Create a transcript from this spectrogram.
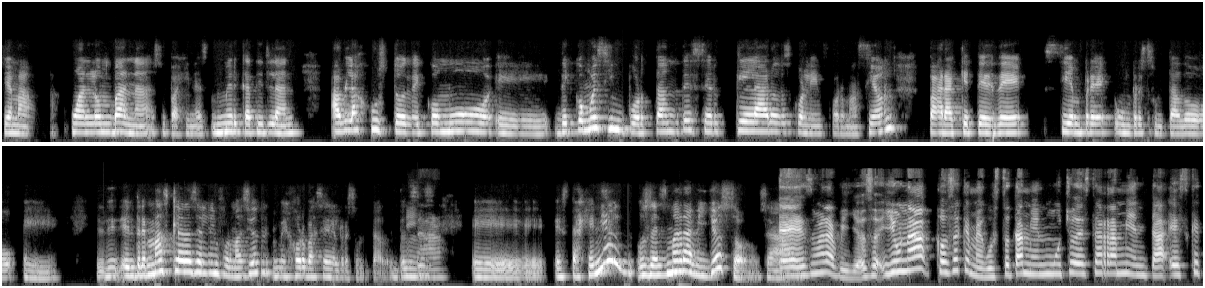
se llama Juan Lombana, su página es Mercatitlán, habla justo de cómo, eh, de cómo es importante ser claros con la información para que te dé siempre un resultado eh, entre más clara sea la información, mejor va a ser el resultado. Entonces, eh, está genial, o sea, es maravilloso. O sea. Es maravilloso. Y una cosa que me gustó también mucho de esta herramienta es que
